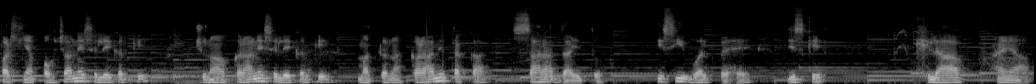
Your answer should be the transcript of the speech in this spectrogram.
पर्चियाँ पहुँचाने से लेकर के, चुनाव कराने से लेकर के, मतगणना कराने तक का सारा दायित्व तो इसी वर्ग पे है जिसके खिलाफ हैं आप।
